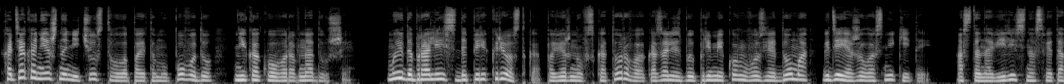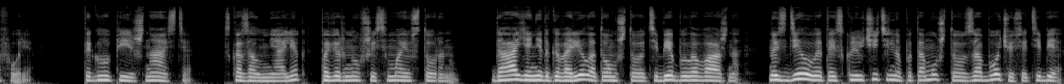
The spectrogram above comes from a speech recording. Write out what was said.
хотя, конечно, не чувствовала по этому поводу никакого равнодушия. Мы добрались до перекрестка, повернув с которого оказались бы прямиком возле дома, где я жила с Никитой. Остановились на светофоре. «Ты глупишь, Настя», — сказал мне Олег, повернувшись в мою сторону. «Да, я не договорил о том, что тебе было важно, но сделал это исключительно потому, что забочусь о тебе.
